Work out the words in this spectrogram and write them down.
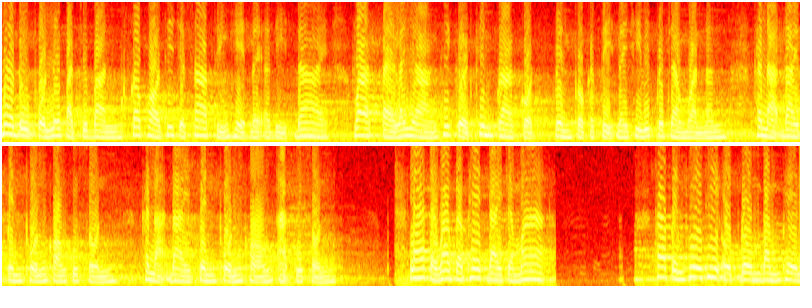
เมื่อดูผลในปัจจุบันก็พอที่จะทราบถึงเหตุในอดีตได้ ว่าแต่ละอย่างที่เกิดขึ้นปรากฏเป็นปกติในชีวิตประจำวันนั้น ขณะใดเป็นผลของกุศล ขณะใดเป็นผลของอกุศล แล้วแต่ว่าประเภทใดจะมาก ถ้าเป็นผู้ที่อบรมบำเพ็ญ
